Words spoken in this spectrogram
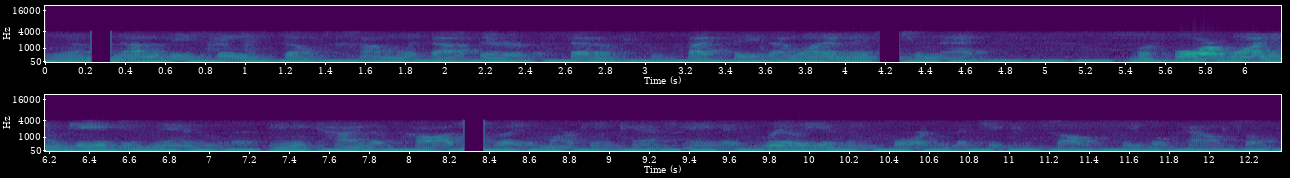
you know none of these things don't come without their set of complexities, I want to mention that before one engages in any kind of cause-related marketing campaign, it really is important that you consult with legal counsel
